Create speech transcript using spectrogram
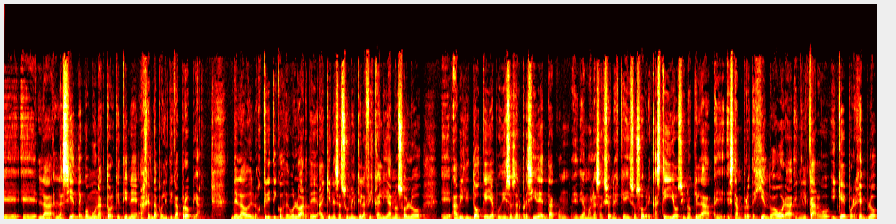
eh, la, la sienten como un actor que tiene agenda política propia. Del lado de los críticos de Boluarte, hay quienes asumen que la Fiscalía no solo habilitó que ella pudiese ser presidenta con digamos, las acciones que hizo sobre Castillo, sino que la eh, están protegiendo ahora en el cargo y que, por ejemplo,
